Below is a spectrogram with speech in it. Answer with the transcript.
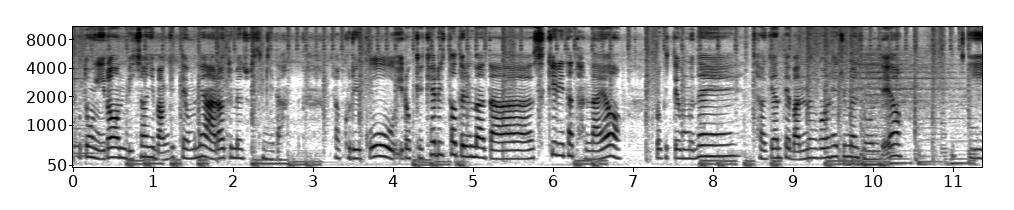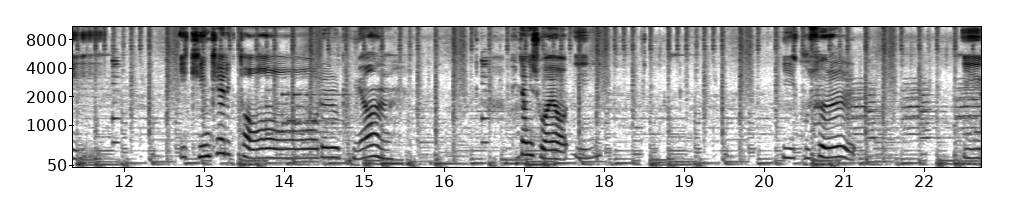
보통 이런 미션이 많기 때문에 알아두면 좋습니다. 자, 그리고 이렇게 캐릭터들마다 스킬이 다 달라요. 그렇기 때문에 자기한테 맞는 걸 해주면 좋은데요. 이, 이 긴 캐릭터를 보면 굉장히 좋아요. 이, 이 구슬, 이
